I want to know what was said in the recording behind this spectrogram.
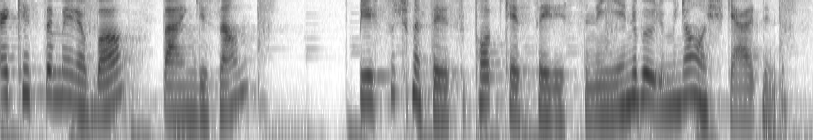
Herkese merhaba, ben Gizem. Bir Suç Meselesi podcast serisinin yeni bölümüne hoş geldiniz.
